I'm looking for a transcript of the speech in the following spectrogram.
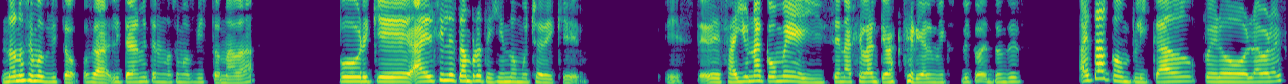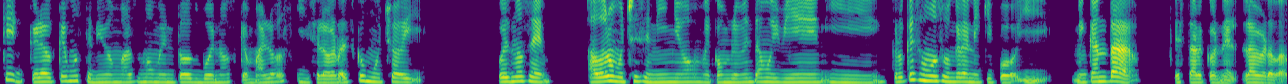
no nos hemos visto, o sea, literalmente no nos hemos visto nada porque a él sí le están protegiendo mucho de que este, desayuna, come y cena gel antibacterial, me explico. Entonces, ha estado complicado, pero la verdad es que creo que hemos tenido más momentos buenos que malos y se lo agradezco mucho y pues no sé, adoro mucho a ese niño, me complementa muy bien y creo que somos un gran equipo y me encanta estar con él, la verdad.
